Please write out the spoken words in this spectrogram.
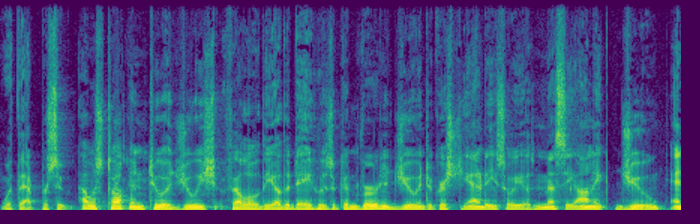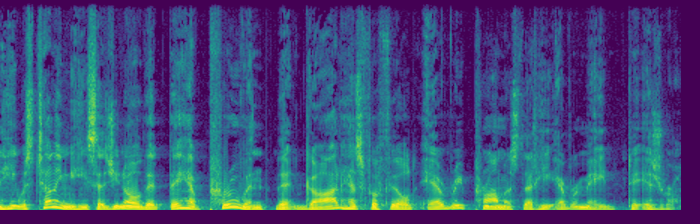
with that pursuit. I was talking to a Jewish fellow the other day who's a converted Jew into Christianity, so he is Messianic Jew, and he was telling me, he says, you know, that they have proven that God has fulfilled every promise that He ever made to Israel.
